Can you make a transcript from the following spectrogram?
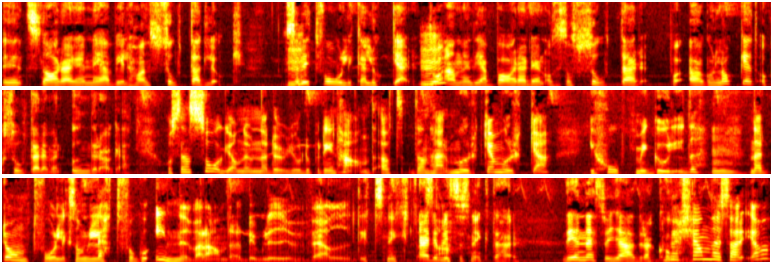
eh, eh, snarare när jag vill ha en sotad look. Mm. Så det är två olika lookar. Då använder jag bara den och som sotar på ögonlocket och sotar även under ögat. Och sen såg jag nu när du gjorde på din hand att den här mörka, mörka ihop med guld. Mm. När de två liksom lätt får gå in i varandra. Det blir ju väldigt snyggt. Nej, Alltså. det blir så snyggt det här. Den är så jädra cool. Men jag känner så här, ja.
